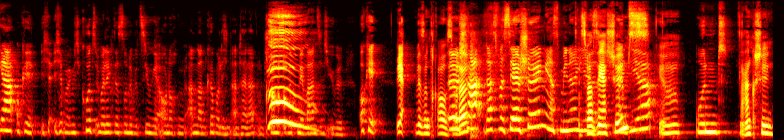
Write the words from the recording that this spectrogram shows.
Ja, okay, ich, ich habe mich kurz überlegt, dass so eine Beziehung ja auch noch einen anderen körperlichen Anteil hat und das ist mir wahnsinnig übel. Okay, Ja, wir sind raus, äh, oder? das war sehr schön, Jasmina. Das war sehr schön. Ja, Und Dankeschön.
